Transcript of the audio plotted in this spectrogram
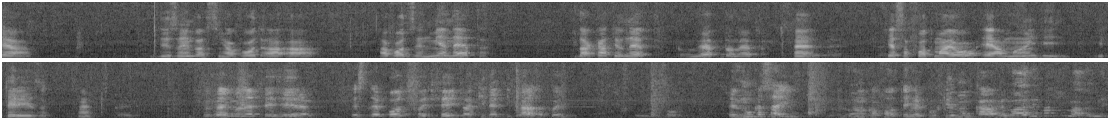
é a. Dizendo assim, a avó, a, a, a avó dizendo, minha neta, dá cá teu neto. É o neto da neta. É. E essa foto maior é a mãe de, de Tereza, né? O velho Mané Ferreira, esse depósito foi feito aqui dentro de casa, foi? Ele nunca saiu. Nunca foi ao terreiro porque ele não cabe não ali pra fumar também.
